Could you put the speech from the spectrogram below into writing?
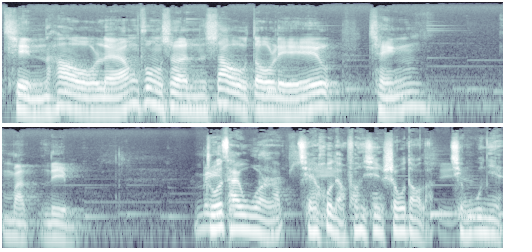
前后两封信收到了，请勿念。卓才吾儿前后两封信收到了，请勿念。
